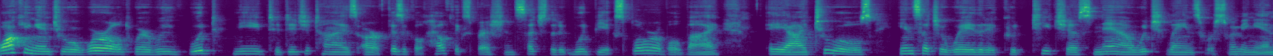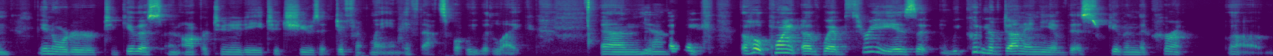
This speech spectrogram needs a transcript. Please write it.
walking into a world where we would need to digitize our physical health expression such that it would be explorable by AI tools in such a way that it could teach us now which lanes we're swimming in in order to give us an opportunity to choose a different lane if that's what we would like. And yeah. I think the whole point of Web3 is that we couldn't have done any of this given the current um,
